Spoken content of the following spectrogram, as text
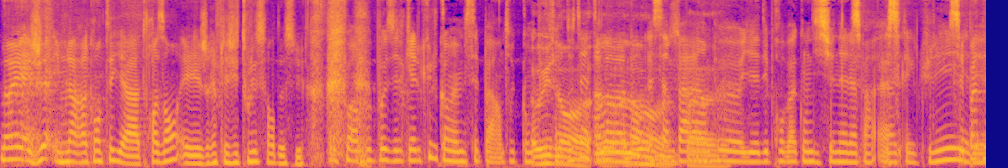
Non, mais je- il me l'a raconté il y a trois ans et je réfléchis tous les soirs dessus. Il faut un peu poser le calcul quand même, c'est pas un truc qu'on Ah peut oui, faire non, de tête. ah non, hein. non, non, Là, ça me c'est paraît pas- un peu. Il y a des probas conditionnels à, par- à C'est- calculer. il y C'est a pas, des-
